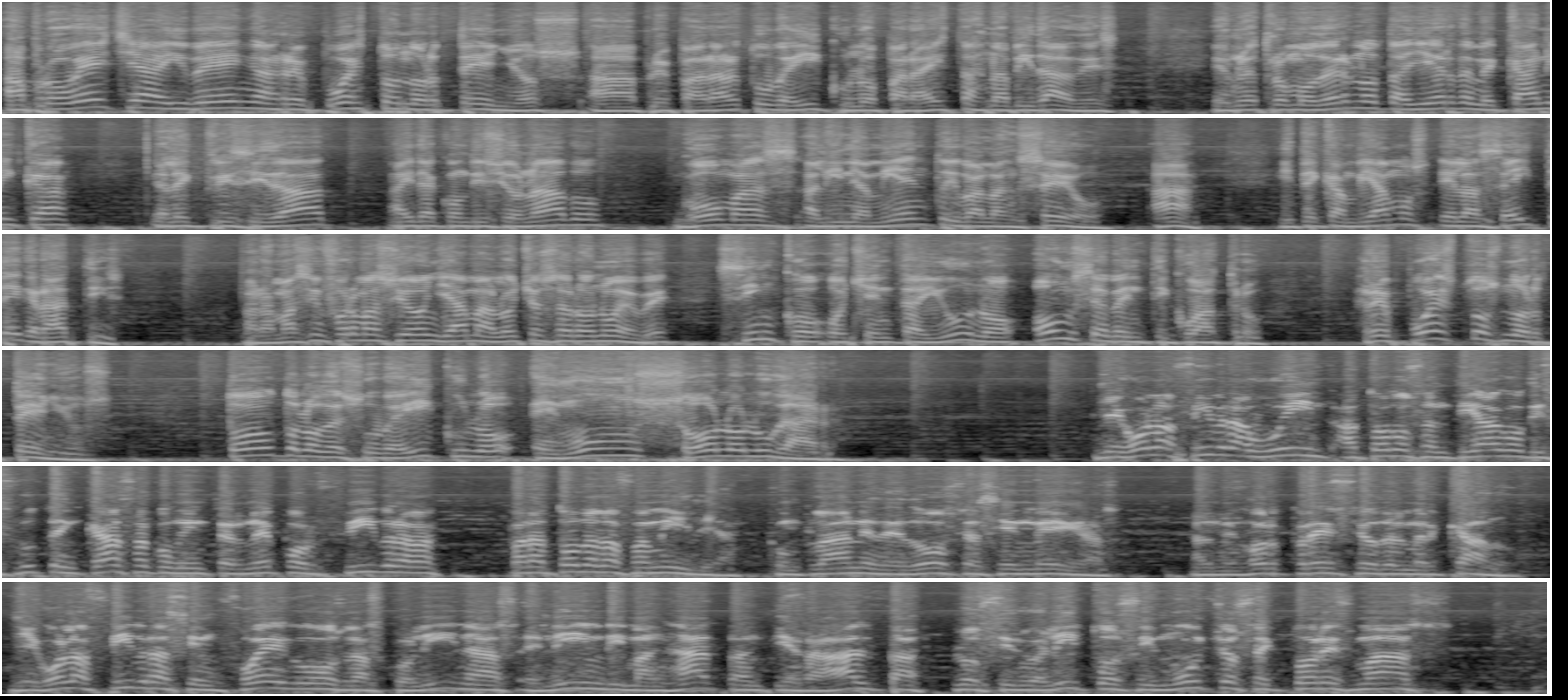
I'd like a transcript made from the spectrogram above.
Aprovecha y ven a Repuestos Norteños a preparar tu vehículo para estas navidades en nuestro moderno taller de mecánica, electricidad, aire acondicionado, gomas, alineamiento y balanceo. Ah, y te cambiamos el aceite gratis. Para más información llama al 809-581-1124. Repuestos Norteños todo lo de su vehículo en un solo lugar. Llegó la fibra Wind a todo Santiago. Disfruta en casa con internet por fibra para toda la familia, con planes de 12 a 100 megas al mejor precio del mercado. Llegó la fibra Cienfuegos, Las Colinas, El Indy, Manhattan, Tierra Alta, Los Ciruelitos y muchos sectores más.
